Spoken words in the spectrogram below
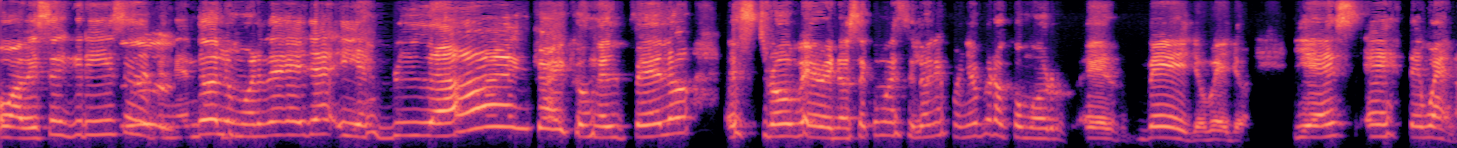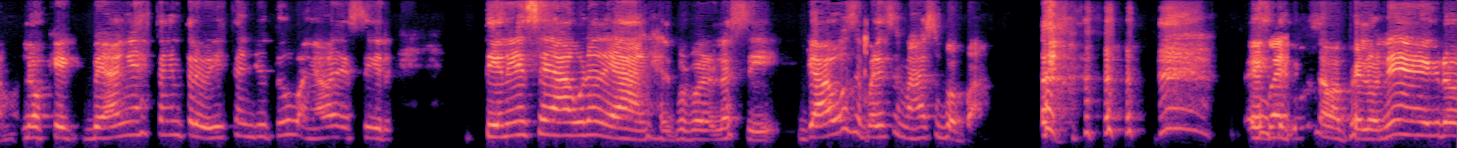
o a veces grises, dependiendo del humor de ella, y es blanca y con el pelo strawberry, no sé cómo decirlo en español, pero como eh, bello, bello. Y es, este, bueno, los que vean esta entrevista en YouTube van a decir, tiene ese aura de ángel, por ponerlo así. Gabo se parece más a su papá. Este, bueno. se llama? Pelo negro,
